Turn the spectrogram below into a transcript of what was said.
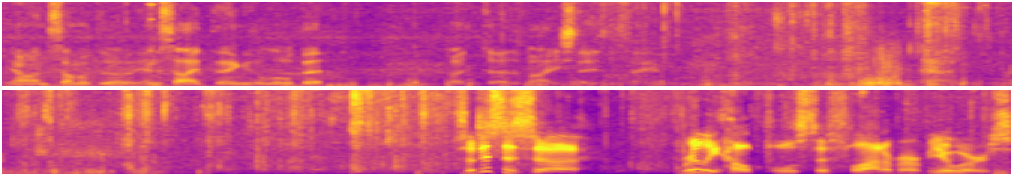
you know on some of the inside things a little bit, but uh, the body stays the same. So this is uh, really helpful to a lot of our viewers.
